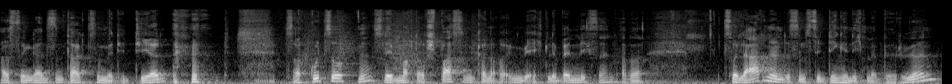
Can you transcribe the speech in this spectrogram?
als den ganzen Tag zu meditieren. ist auch gut so, ne? das Leben macht auch Spaß und kann auch irgendwie echt lebendig sein, aber zu lernen, dass uns die Dinge nicht mehr berühren,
